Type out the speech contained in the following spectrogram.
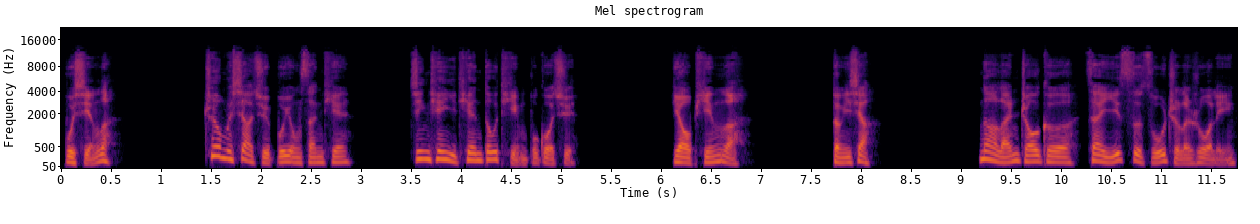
不行了，这么下去不用三天，今天一天都挺不过去，要拼了！等一下，纳兰朝歌再一次阻止了若琳。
